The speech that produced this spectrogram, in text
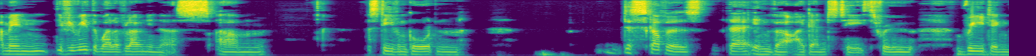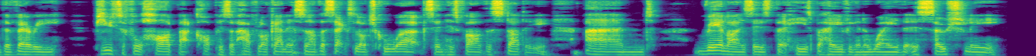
I mean, if you read The Well of Loneliness, um, Stephen Gordon discovers their invert identity through reading the very beautiful hardback copies of Havelock Ellis and other sexological works in his father's study and realizes that he's behaving in a way that is socially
